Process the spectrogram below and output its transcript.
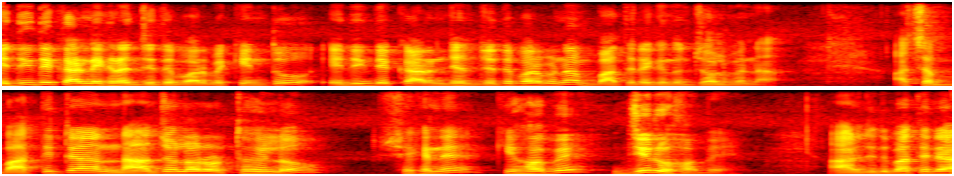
এদিক দিয়ে কারেন্ট এখানে যেতে পারবে, কিন্তু এদিক দিয়ে কারেন্ট যেতে পারবে না, বাতিটা কিন্তু জ্বলবে না। আচ্ছা বাতিটা না জ্বলার অর্থ হলো সেখানে কি হবে? জিরো হবে। আর যদি বাতিটা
